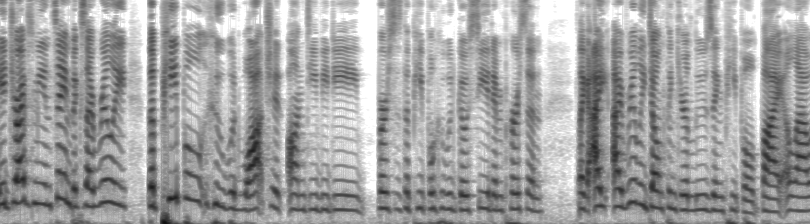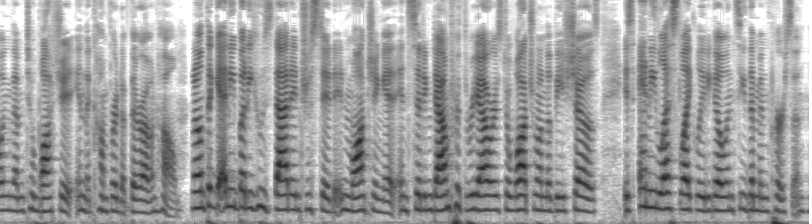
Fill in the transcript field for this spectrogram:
it drives me insane because i really the people who would watch it on dvd versus the people who would go see it in person like I, I really don't think you're losing people by allowing them to watch it in the comfort of their own home. I don't think anybody who's that interested in watching it and sitting down for three hours to watch one of these shows is any less likely to go and see them in person.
